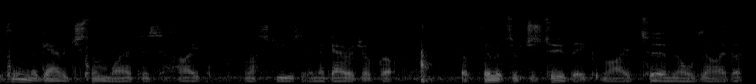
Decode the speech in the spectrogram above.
It's in the garage somewhere because I last used it in the garage. I've got a Phillips which is too big my terminal driver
